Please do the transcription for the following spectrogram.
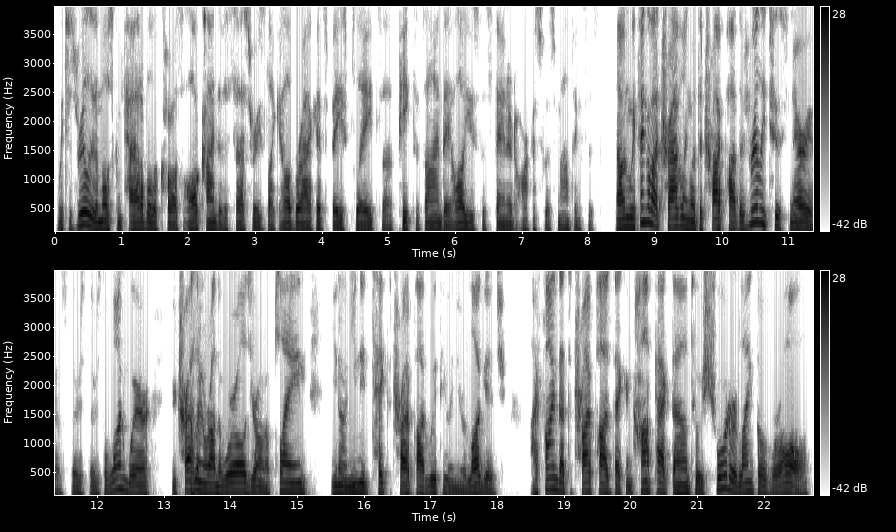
which is really the most compatible across all kinds of accessories like L brackets, base plates, uh, Peak Design. They all use the standard Arca Swiss mounting system. Now, when we think about traveling with a tripod, there's really two scenarios. There's, there's the one where you're traveling around the world, you're on a plane, you know, and you need to take the tripod with you in your luggage. I find that the tripods that can compact down to a shorter length overall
